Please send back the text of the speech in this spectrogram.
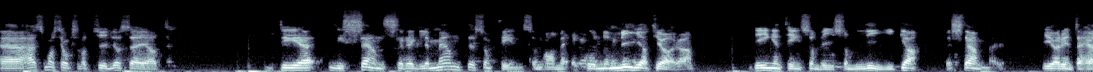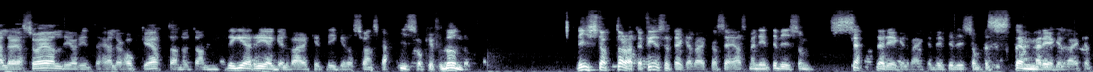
Eh, här så måste jag också vara tydlig och säga att det licensreglemente som finns som har med ekonomi att göra, det är ingenting som vi som liga bestämmer. Det gör inte heller SHL, det gör inte heller Hockeyettan, utan det regelverket ligger hos Svenska ishockeyförbundet. Vi stöttar att det finns ett regelverk att sägas, men det är inte vi som sätter regelverket. Det är inte vi som bestämmer regelverket.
